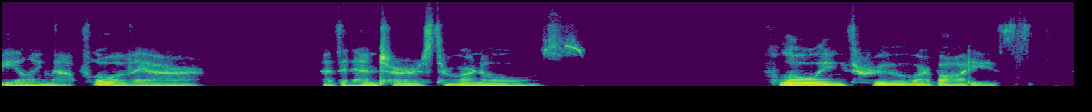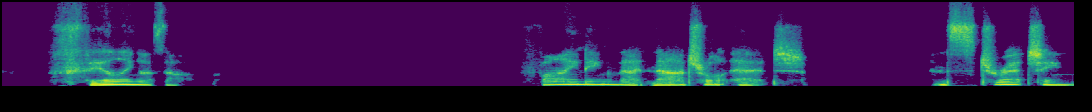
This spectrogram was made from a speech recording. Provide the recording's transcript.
feeling that flow of air as it enters through our nose, flowing through our bodies, filling us up, finding that natural edge and stretching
